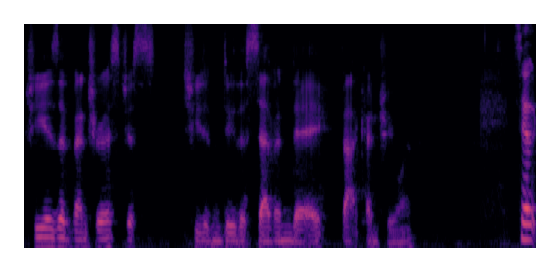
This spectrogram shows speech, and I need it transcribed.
she is adventurous. Just she didn't do the seven day backcountry one. So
